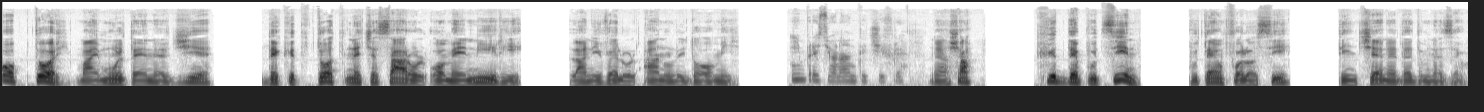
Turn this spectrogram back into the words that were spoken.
8 ori mai multă energie decât tot necesarul omenirii la nivelul anului 2000. Impresionante cifre. nu așa? Cât de puțin putem folosi din ce ne dă Dumnezeu.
